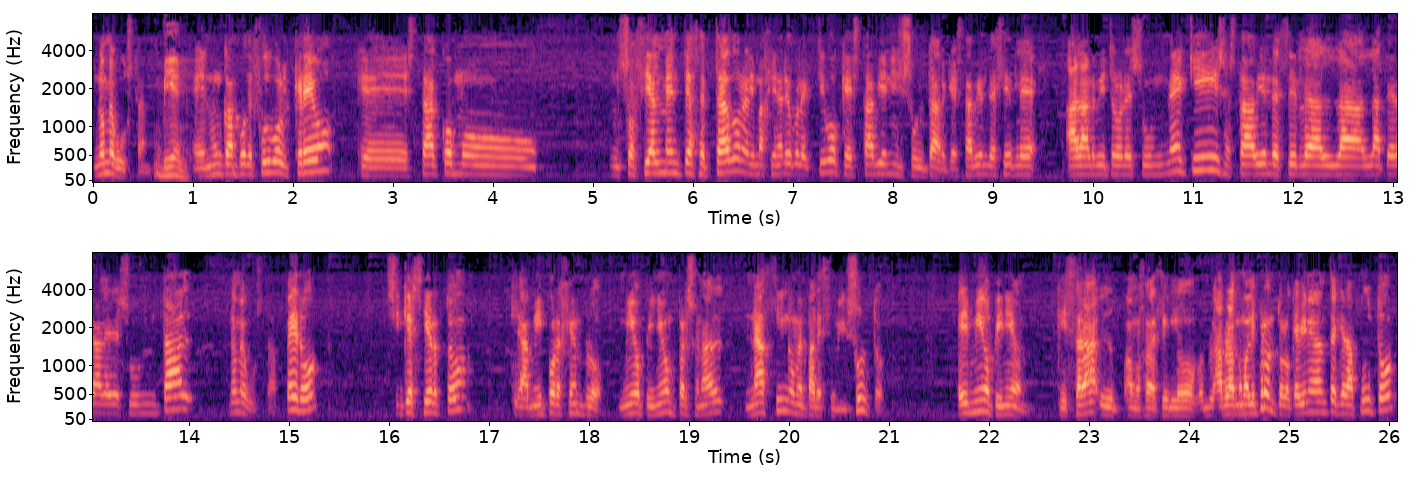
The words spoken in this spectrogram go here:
no me gustan. Bien. En un campo de fútbol creo que está como socialmente aceptado en el imaginario colectivo que está bien insultar, que está bien decirle al árbitro eres un X, está bien decirle al lateral eres un tal, no me gusta. Pero sí que es cierto que a mí, por ejemplo, mi opinión personal, nazi no me parece un insulto. Es mi opinión. Quizá, vamos a decirlo, hablando mal y pronto, lo que viene antes que era puto,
